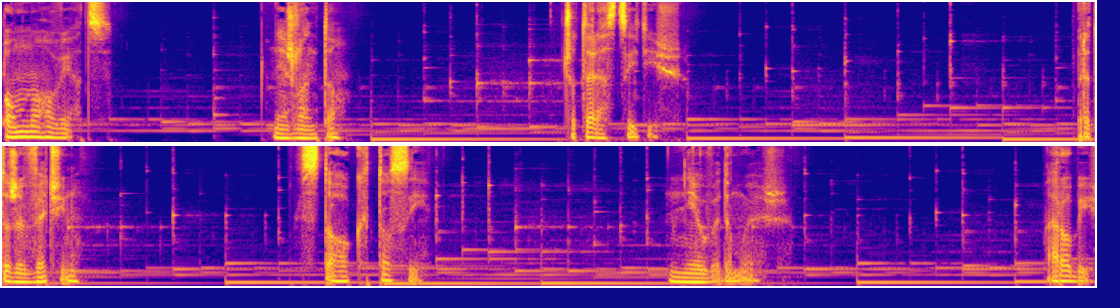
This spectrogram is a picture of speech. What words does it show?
o mnoho viac. Než len to, čo teraz cítiš. Pretože väčšinu z toho, kto si, neuvedomuješ. A robíš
